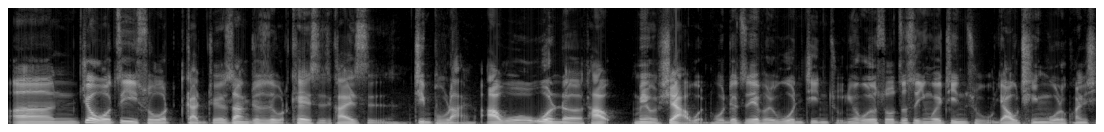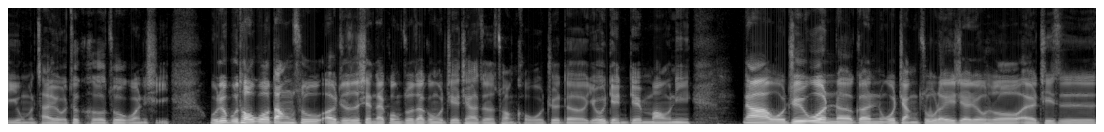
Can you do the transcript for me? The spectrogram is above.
嗯，就我自己所感觉上，就是我的 case 开始进不来啊。我问了他。没有下文，我就直接回去问金主，因为我就说这是因为金主邀请我的关系，我们才有这个合作关系。我就不透过当初呃，就是现在工作在跟我接洽这个窗口，我觉得有一点点猫腻。那我去问了，跟我讲述了一些，就是说，哎，其实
